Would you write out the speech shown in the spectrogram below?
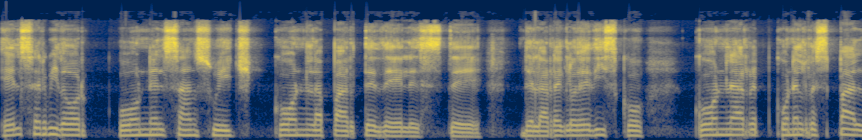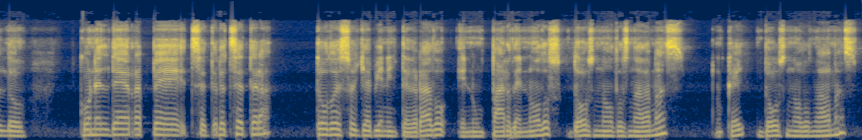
el servidor con el SAN switch, con la parte del, este, del arreglo de disco, con, la, con el respaldo, con el DRP, etcétera, etcétera. Todo eso ya viene integrado en un par de nodos, dos nodos nada más, ¿ok? Dos nodos nada más.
